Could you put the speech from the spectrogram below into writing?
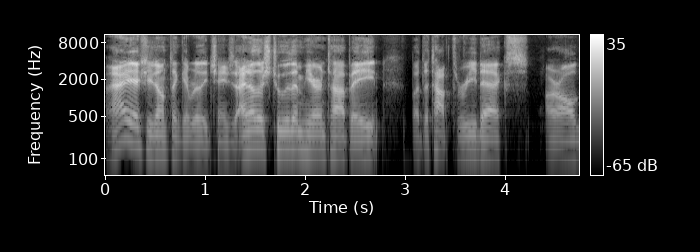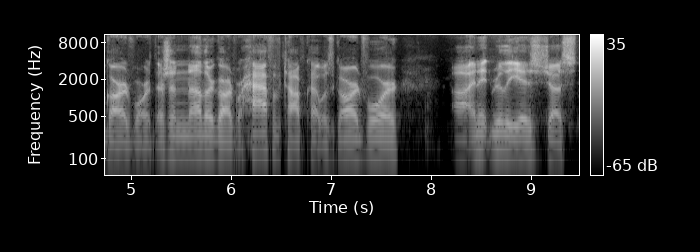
I actually don't think it really changes. I know there's two of them here in top eight, but the top three decks are all Gardevoir. There's another Gardevoir. Half of top cut was Gardevoir, uh, and it really is just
